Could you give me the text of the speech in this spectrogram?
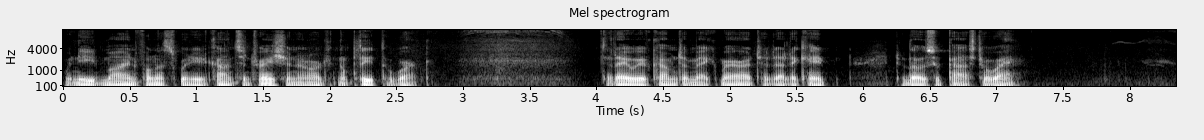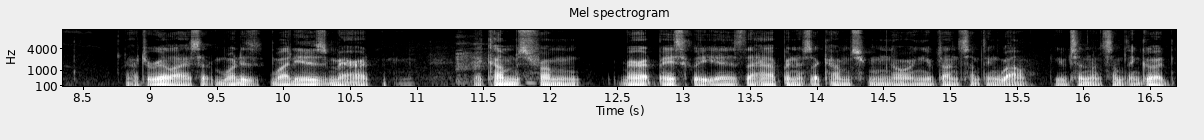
We need mindfulness, we need concentration in order to complete the work. Today we've come to make merit to dedicate to those who passed away. You have to realize that what is what is merit? It comes from merit. Basically, is the happiness that comes from knowing you've done something well, you've done something good.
